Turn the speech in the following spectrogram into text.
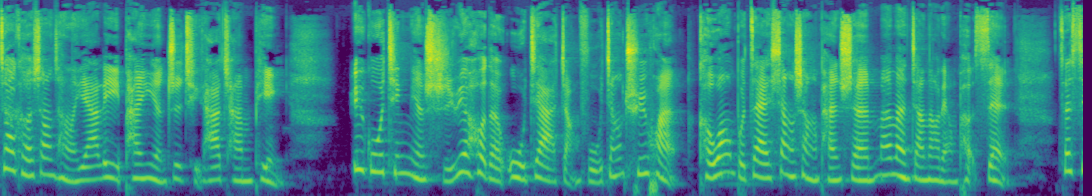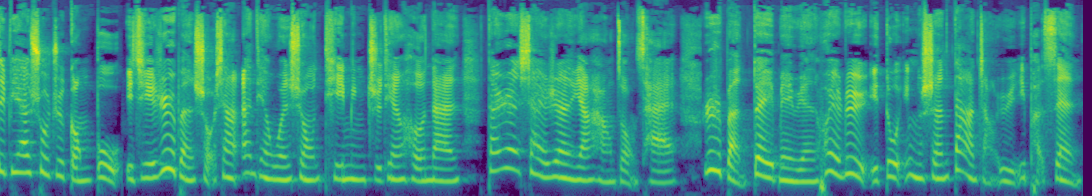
价格上涨的压力攀延至其他产品。预估今年十月后的物价涨幅将趋缓，渴望不再向上攀升，慢慢降到两 percent。在 CPI 数据公布，以及日本首相岸田文雄提名植田和南担任下一任央行总裁，日本对美元汇率一度应声大涨逾一 percent。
